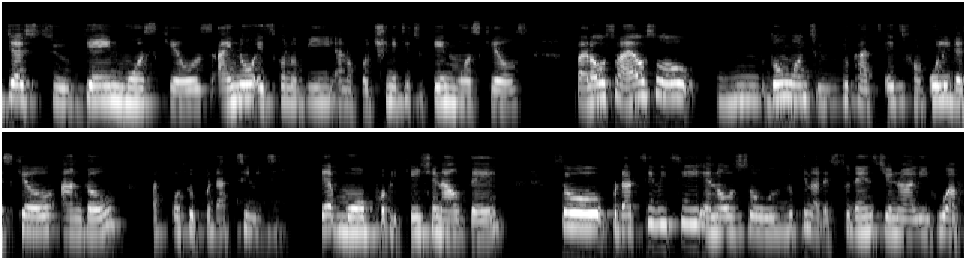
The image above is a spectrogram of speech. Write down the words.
just to gain more skills. I know it's going to be an opportunity to gain more skills, but also I also don't want to look at it from only the skill angle, but also productivity. Get more publication out there. So productivity and also looking at the students generally who have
